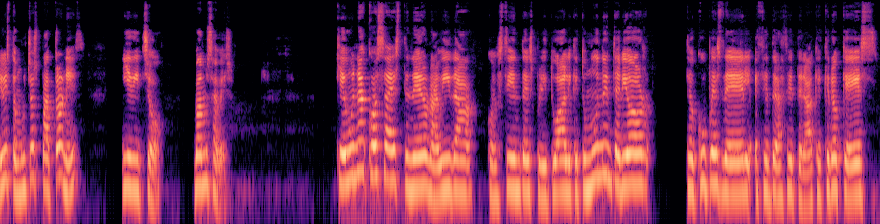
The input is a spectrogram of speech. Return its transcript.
he visto muchos patrones y he dicho, vamos a ver, que una cosa es tener una vida consciente, espiritual y que tu mundo interior te ocupes de él, etcétera, etcétera, que creo que es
